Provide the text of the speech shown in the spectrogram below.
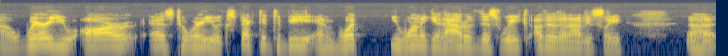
uh, where you are as to where you expected to be and what you want to get out of this week, other than obviously uh,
